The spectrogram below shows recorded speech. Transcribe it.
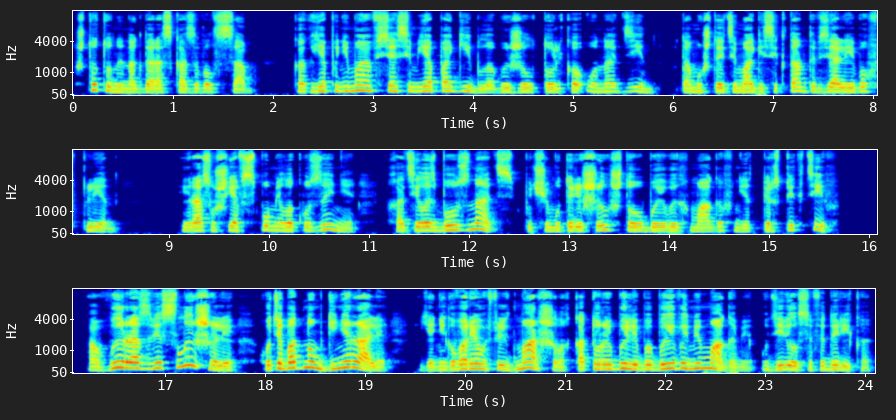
Что-то он иногда рассказывал сам. Как я понимаю, вся семья погибла, выжил только он один, потому что эти маги-сектанты взяли его в плен. И раз уж я вспомнила кузене, Хотелось бы узнать, почему ты решил, что у боевых магов нет перспектив. А вы разве слышали хоть об одном генерале, я не говорю о фельдмаршалах, которые были бы боевыми магами, удивился Федерико.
